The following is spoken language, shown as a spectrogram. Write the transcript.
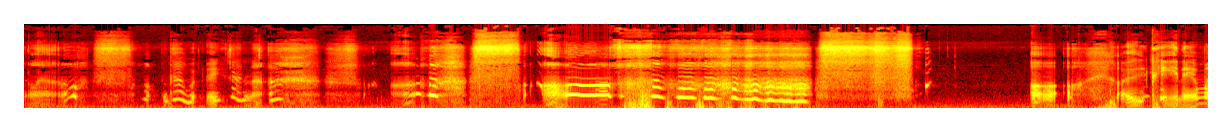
กแล้วแตกไปด้วยกันนะโอ้ยขออีกทีได้ไหม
